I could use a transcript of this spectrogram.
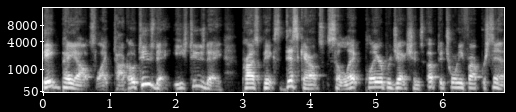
big payouts like Taco Tuesday each Tuesday. Prize Picks discounts select player projections up to 25%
